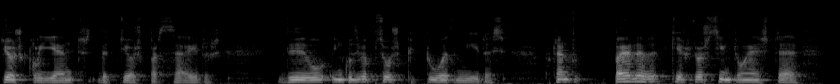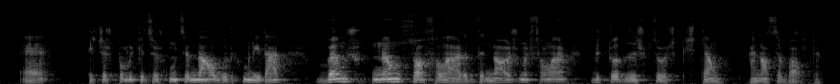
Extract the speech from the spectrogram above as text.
teus clientes, de teus parceiros, de inclusive pessoas que tu admiras. Portanto, para que as pessoas sintam esta, eh, estas publicações como sendo algo de comunidade, vamos não só falar de nós, mas falar de todas as pessoas que estão à nossa volta.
